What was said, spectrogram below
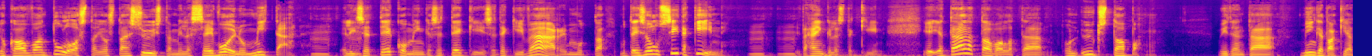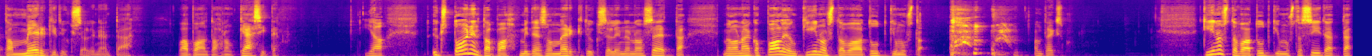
joka on vain tulosta jostain syystä, millä se ei voinut mitään. Mm, Eli mm. se teko, minkä se teki, se teki väärin, mutta, mutta ei se ollut siitä kiinni, mm, mm, siitä henkilöstä kiinni. Ja, ja tällä tavalla tämä on yksi tapa, miten tämä, minkä takia tämä on merkityksellinen tämä vapaan tahdon käsite. Ja yksi toinen tapa, miten se on merkityksellinen, on se, että meillä on aika paljon kiinnostavaa tutkimusta, anteeksi, kiinnostavaa tutkimusta siitä, että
